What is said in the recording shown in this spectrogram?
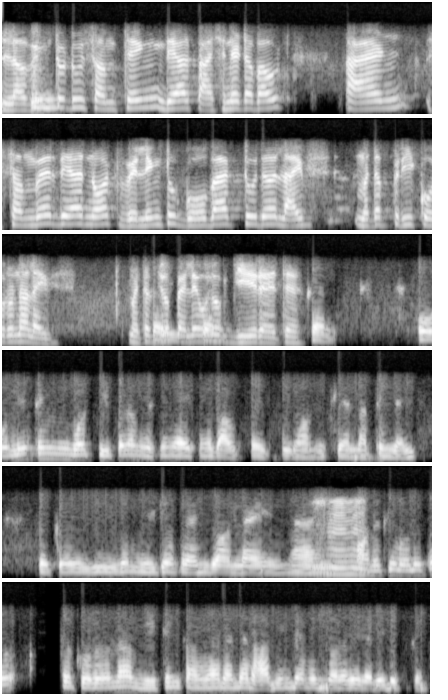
loving hmm. To do something they are passionate about and somewhere they are not willing to go back to the life मतलब प्री कोरोना लाइफ मतलब जो पहले वो लोग जी रहे थे Only thing what people are missing right now is outside food, honestly, and nothing else. Because you even meet your friends online, and Mhm. honestly, बोले तो the corona meeting someone and then hugging them is gonna be very difficult.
